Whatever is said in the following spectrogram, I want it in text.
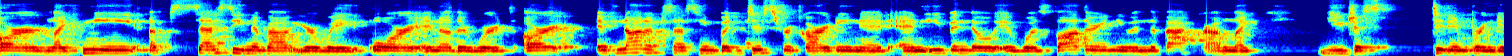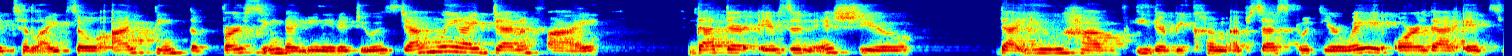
or like me obsessing about your weight or in other words or if not obsessing but disregarding it and even though it was bothering you in the background like you just didn't bring it to light. So I think the first thing that you need to do is definitely identify that there is an issue that you have either become obsessed with your weight or that it's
